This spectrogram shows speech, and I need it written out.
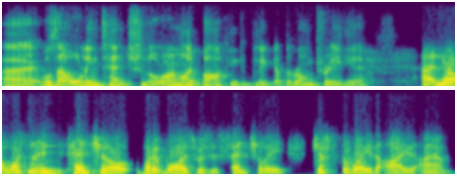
Uh, was that all intentional, or am I barking completely up the wrong tree here? Uh, no, it wasn't intentional. What it was was essentially just the way that I am.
